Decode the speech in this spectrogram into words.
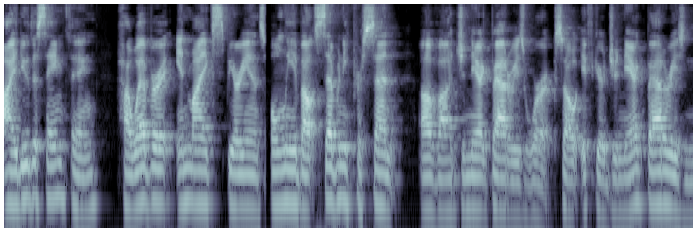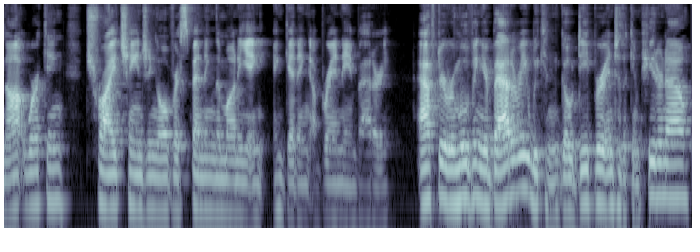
I do the same thing. However, in my experience, only about 70% of uh, generic batteries work. So if your generic battery is not working, try changing over, spending the money, and, and getting a brand name battery. After removing your battery, we can go deeper into the computer now.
